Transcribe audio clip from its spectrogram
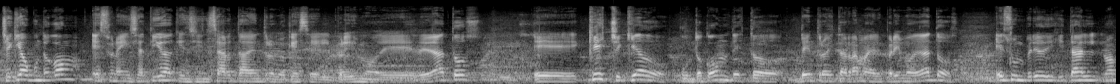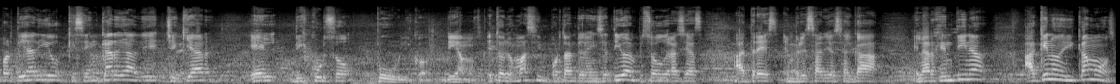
Chequeado.com es una iniciativa que se inserta dentro de lo que es el periodismo de, datos Eh, ¿Qué es chequeado.com dentro de esta rama del periodismo de datos? Es un periódico digital no partidario que se encarga de chequear el discurso público, digamos. Esto es lo más importante de la iniciativa, empezó gracias a tres empresarios acá en la Argentina. ¿A qué nos dedicamos?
